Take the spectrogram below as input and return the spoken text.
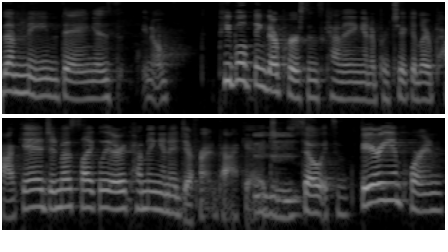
the main thing is, you know, people think their person's coming in a particular package, and most likely they're coming in a different package. Mm-hmm. So it's very important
